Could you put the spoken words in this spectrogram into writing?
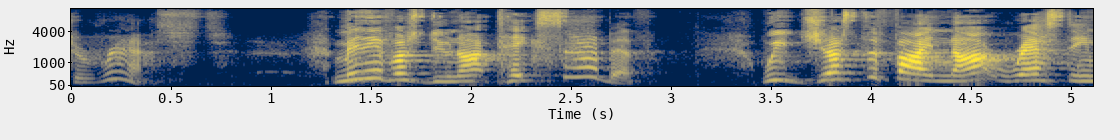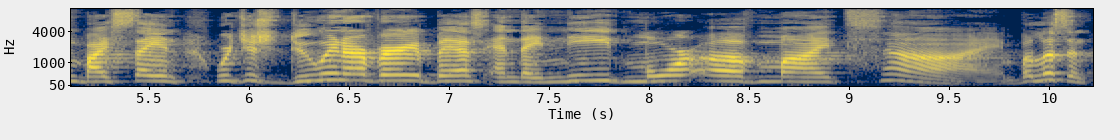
to rest? Many of us do not take Sabbath. We justify not resting by saying we're just doing our very best and they need more of my time. But listen,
